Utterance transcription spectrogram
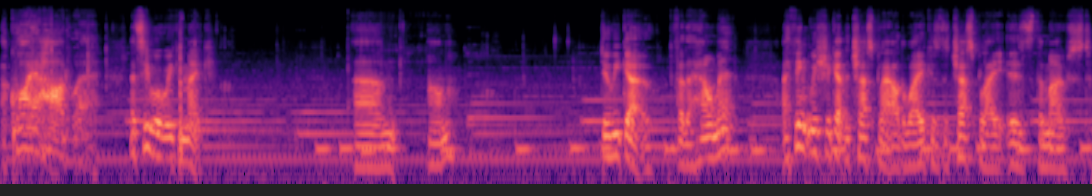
Acquire hardware. Let's see what we can make. Um, armor. Do we go for the helmet? I think we should get the chest plate out of the way because the chest plate is the most.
